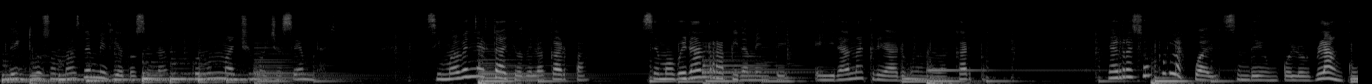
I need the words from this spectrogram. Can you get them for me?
de incluso más de media docena, con un macho y muchas hembras. Si mueven el tallo de la carpa, se moverán rápidamente e irán a crear una nueva carpa. La razón por la cual son de un color blanco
